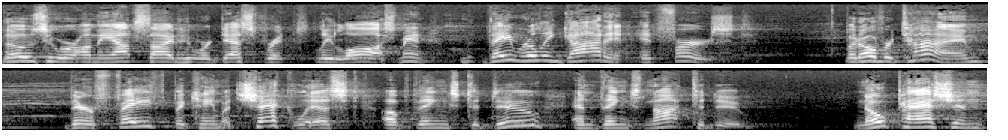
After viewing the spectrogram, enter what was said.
those who were on the outside who were desperately lost. Man, they really got it at first. But over time, their faith became a checklist of things to do and things not to do. No passion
